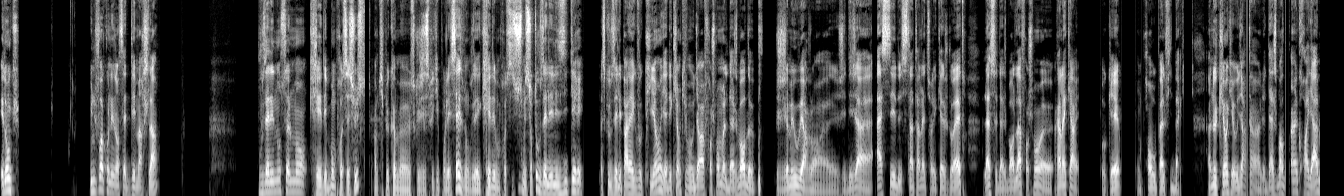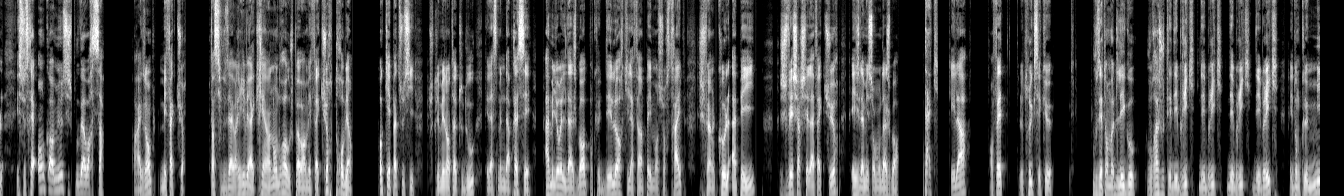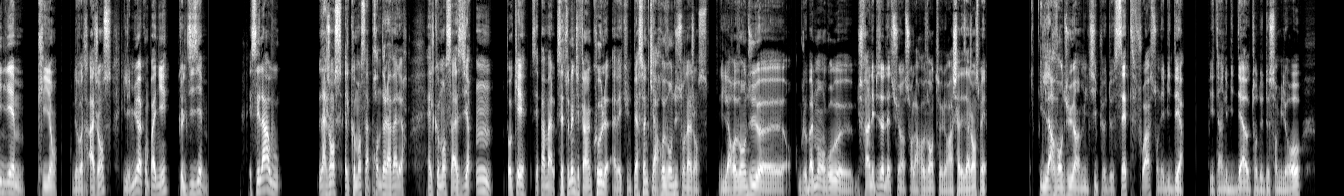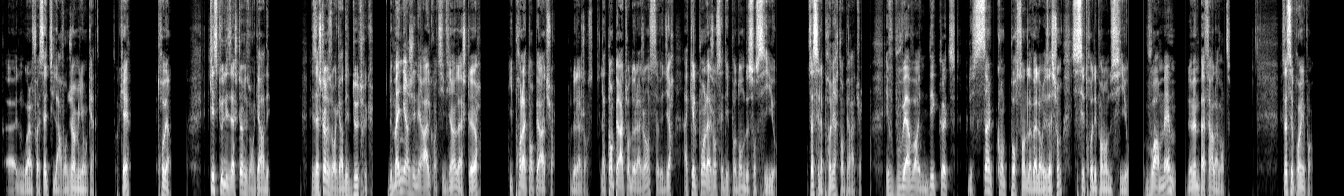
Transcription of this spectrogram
Et donc, une fois qu'on est dans cette démarche-là, vous allez non seulement créer des bons processus, un petit peu comme euh, ce que j'ai expliqué pour les sales, donc vous allez créer des bons processus, mais surtout vous allez les itérer. Parce que vous allez parler avec vos clients, il y a des clients qui vont vous dire ah, franchement moi le dashboard, j'ai jamais ouvert, j'ai déjà assez de sites internet sur lesquels je dois être. Là ce dashboard là, franchement rien à carrer. Ok, on prend ou pas le feedback un autre client qui va vous dire, le dashboard incroyable, et ce serait encore mieux si je pouvais avoir ça. Par exemple, mes factures. si vous arrivez à créer un endroit où je peux avoir mes factures, trop bien. Ok, pas de souci. Tu te le mets dans ta to-do, et la semaine d'après, c'est améliorer le dashboard pour que dès lors qu'il a fait un paiement sur Stripe, je fais un call API, je vais chercher la facture et je la mets sur mon dashboard. Tac. Et là, en fait, le truc, c'est que vous êtes en mode Lego. Vous rajoutez des briques, des briques, des briques, des briques. Et donc, le millième client de votre agence, il est mieux accompagné que le dixième. Et c'est là où l'agence, elle commence à prendre de la valeur. Elle commence à se dire, «Hum, ok, c'est pas mal. Cette semaine, j'ai fait un call avec une personne qui a revendu son agence. Il l'a revendu euh, globalement, en gros, euh, je ferai un épisode là-dessus hein, sur la revente, le rachat des agences, mais il l'a revendu à un multiple de 7 fois son EBITDA. Il était un EBITDA autour de 200 000 euros. Euh, donc voilà, fois 7, il l'a revendu à 1,4 million. Ok? Trop bien. Qu'est-ce que les acheteurs, ils ont regardé? Les acheteurs, ils ont regardé deux trucs. De manière générale, quand il vient, l'acheteur, il prend la température de l'agence. La température de l'agence, ça veut dire à quel point l'agence est dépendante de son CEO. Ça, c'est la première température. Et vous pouvez avoir une décote de 50% de la valorisation si c'est trop dépendant du CEO. Voire même ne même pas faire la vente. Ça, c'est le premier point.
